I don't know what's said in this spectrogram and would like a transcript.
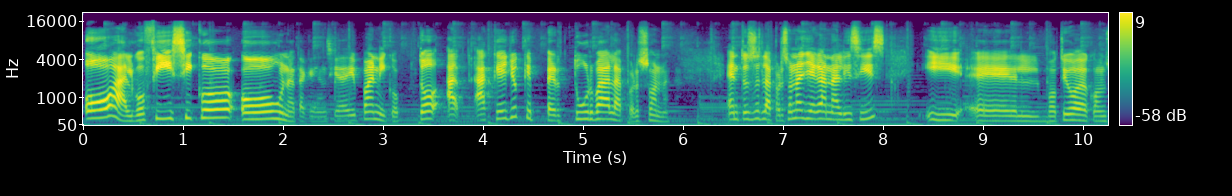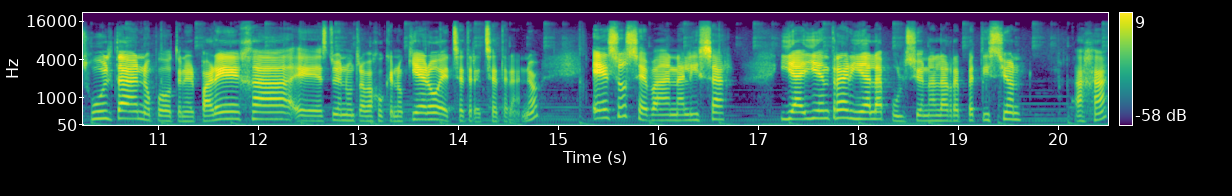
o algo físico o un ataque de ansiedad y pánico, todo, aquello que perturba a la persona. Entonces, la persona llega a análisis y el motivo de consulta, no puedo tener pareja, eh, estoy en un trabajo que no quiero, etcétera, etcétera, ¿no? Eso se va a analizar. Y ahí entraría la pulsión a la repetición. Ajá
